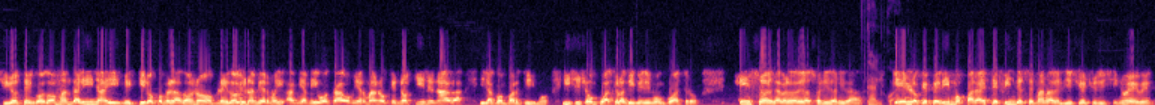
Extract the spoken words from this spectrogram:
Si yo tengo dos mandarinas y me quiero comer las dos, no, le doy una a mi, a mi amigo acá o mi hermano que no tiene nada y la compartimos. Y si son cuatro, la dividimos en cuatro. Eso es la verdadera solidaridad. Tal ¿Qué es lo que pedimos para este fin de semana del 18 y 19?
